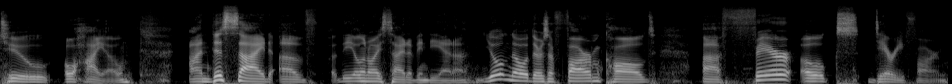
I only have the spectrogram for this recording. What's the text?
to Ohio. On this side of the Illinois side of Indiana, you'll know there's a farm called uh, Fair Oaks Dairy Farm.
